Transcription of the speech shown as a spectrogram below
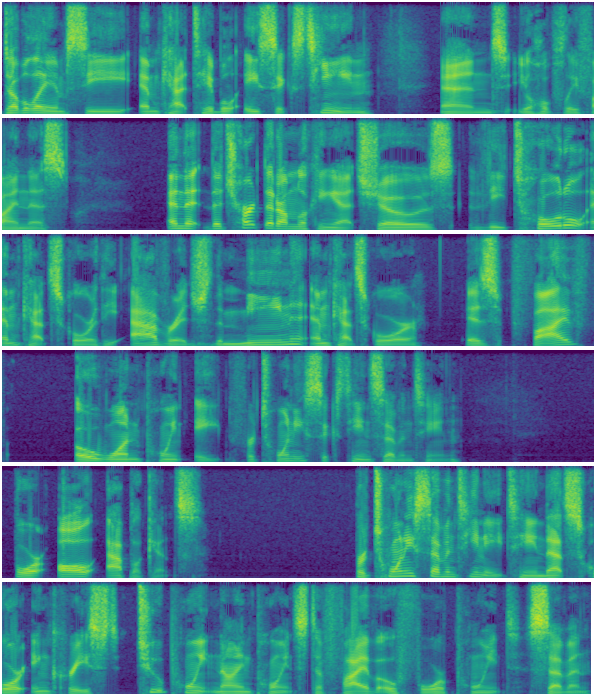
AAMC MCAT table A16 and you'll hopefully find this. And the, the chart that I'm looking at shows the total MCAT score, the average, the mean MCAT score is 501.8 for 2016 17 for all applicants. For 2017 18, that score increased 2.9 points to 504.7,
